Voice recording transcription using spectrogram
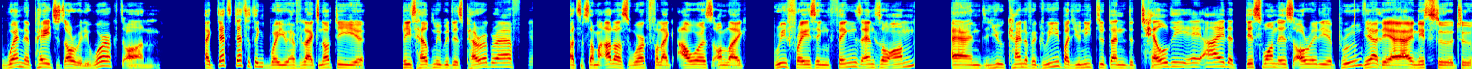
when a page is already worked on, like that's that's the thing where you have like not the uh, please help me with this paragraph, yeah. but some others work for like hours on like rephrasing things and yeah. so on. And you kind of agree, but you need to then to tell the AI that this one is already approved. Yeah, the AI needs to to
